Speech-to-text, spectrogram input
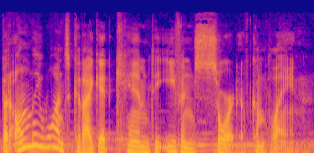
but only once could I get Kim to even sort of complain.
